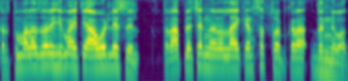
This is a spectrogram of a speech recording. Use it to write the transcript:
तर तुम्हाला जर ही माहिती आवडली असेल तर आपल्या चॅनलला लाईक अँड सबस्क्राईब करा. धन्यवाद.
